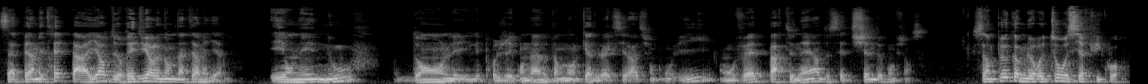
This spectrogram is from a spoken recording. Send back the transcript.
ça permettrait par ailleurs de réduire le nombre d'intermédiaires. Et on est, nous, dans les, les projets qu'on a, notamment dans le cadre de l'accélération qu'on vit, on veut être partenaire de cette chaîne de confiance. C'est un peu comme le retour au circuit court.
